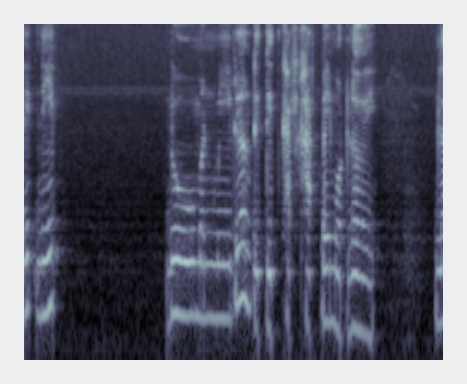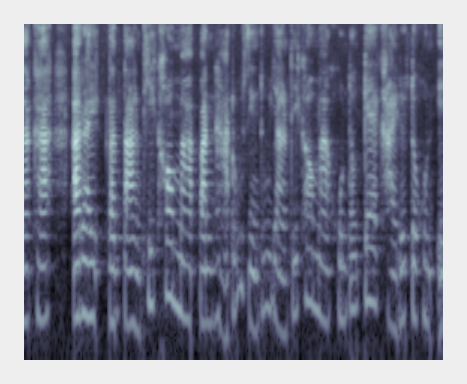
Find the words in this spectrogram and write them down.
นิดนิดๆดูมันมีเรื่องติดติดขัดขัดๆไปหมดเลยนะคะ อะไรต่างๆที่เข้ามาปัญหาทุกสิ่งทุกอย่างที่เข้ามาคุณต้องแก้ไขด้วยตัวคุณเอ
